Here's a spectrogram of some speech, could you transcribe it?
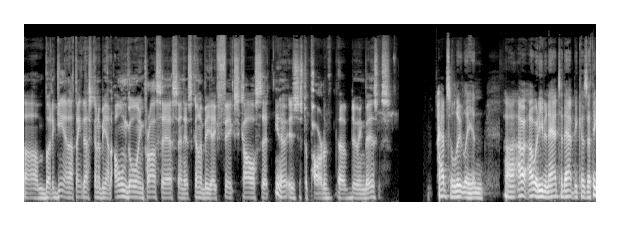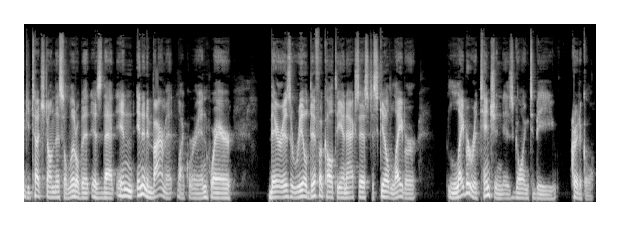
Um, but again, I think that's going to be an ongoing process, and it's going to be a fixed cost that you know is just a part of, of doing business. Absolutely, and uh, I, I, would even add to that because I think you touched on this a little bit. Is that in in an environment like we're in, where there is a real difficulty in access to skilled labor, labor retention is going to be critical.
